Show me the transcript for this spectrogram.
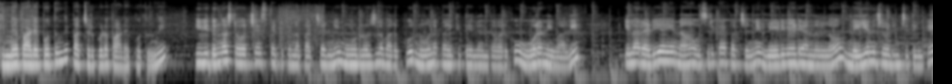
గిన్నె పాడైపోతుంది పచ్చడి కూడా పాడైపోతుంది. ఈ విధంగా స్టోర్ చేసి పెట్టుకున్న పచ్చడిని మూడు రోజుల వరకు నూనె పైకి తేలేంత వరకు ఊరనివ్వాలి. ఇలా రెడీ అయిన ఉసిరికాయ పచ్చడిని వేడివేడి అన్నంలో నెయ్యిని జోడించి తింటే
